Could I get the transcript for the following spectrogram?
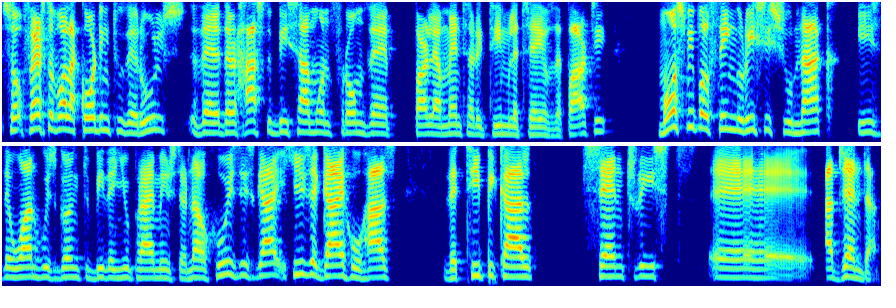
so first of all, according to the rules, there, there has to be someone from the parliamentary team, let's say, of the party. Most people think Rishi Sunak is the one who is going to be the new prime minister. Now, who is this guy? He's a guy who has the typical centrist uh, agenda.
